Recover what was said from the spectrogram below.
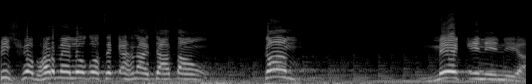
विश्व भर में लोगों से कहना चाहता हूँ कम मेक इन इंडिया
